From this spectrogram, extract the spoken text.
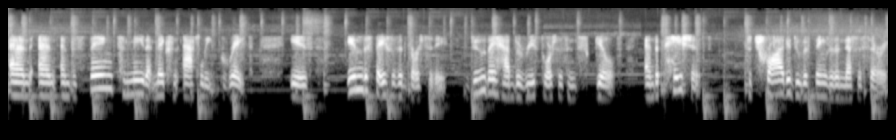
And and and the thing to me that makes an athlete great is in the face of adversity, do they have the resources and skills and the patience to try to do the things that are necessary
